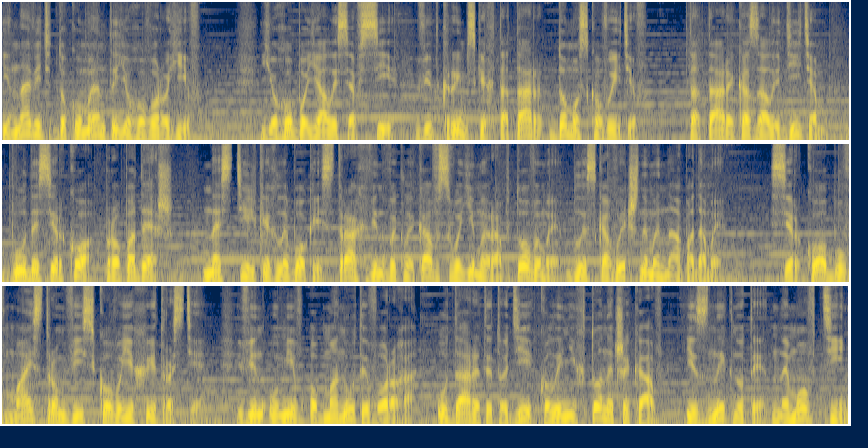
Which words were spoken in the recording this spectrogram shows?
і навіть документи його ворогів. Його боялися всі, від кримських татар до московитів. Татари казали дітям: буде Сірко, пропадеш. Настільки глибокий страх він викликав своїми раптовими, блискавичними нападами. Сірко був майстром військової хитрості. Він умів обманути ворога, ударити тоді, коли ніхто не чекав, і зникнути, немов тінь.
